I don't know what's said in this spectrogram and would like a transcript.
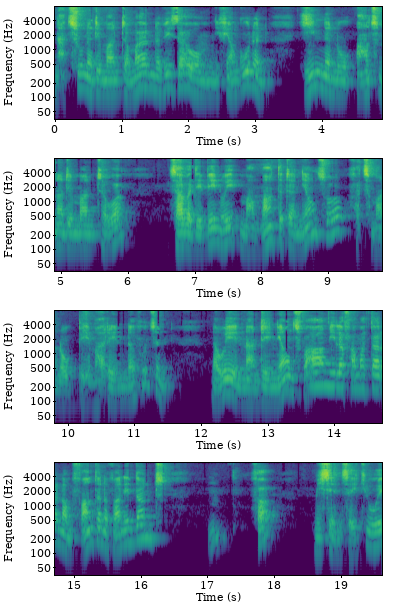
Nantsoin'Andriamanitra marina ve izaho ao amin'ny fiangonana? Inona no antson'Andriamanitra ho ahy? Zava-dehibe ny hoe mamantatra ny antso aho fa tsy manao be marenina fotsiny, na hoe nandre ny antso fa mila famantarana mivantana avy any an-danitra, fa Misy an'izay koa hoe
